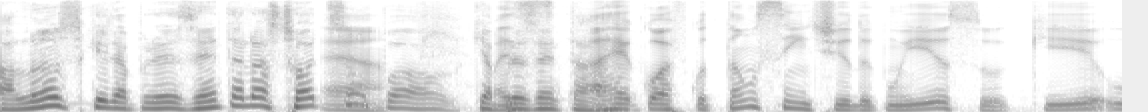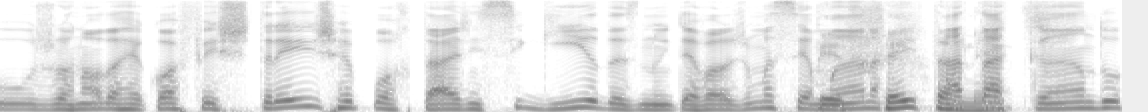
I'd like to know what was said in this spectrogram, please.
balanço que ele apresenta era só de é, São Paulo que apresentava. A Record ficou tão sentida com isso que o Jornal da Record fez três reportagens seguidas no intervalo de uma semana atacando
